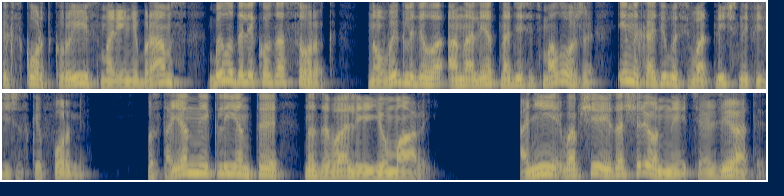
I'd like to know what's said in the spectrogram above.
«Экскорт Круиз» Марине Брамс было далеко за 40, но выглядела она лет на 10 моложе и находилась в отличной физической форме. Постоянные клиенты называли ее Марой. «Они вообще изощренные, эти азиаты»,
